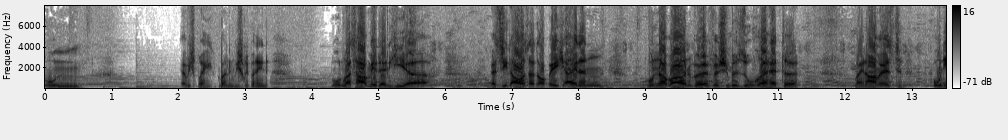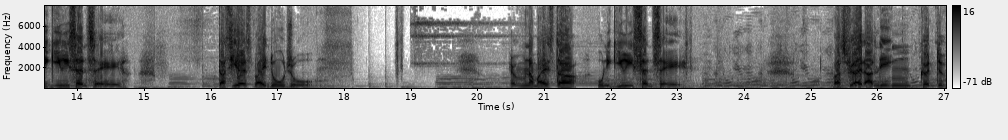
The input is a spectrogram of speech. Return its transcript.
Nun. Ja, wie spricht man, wie spricht man ihn? Nun, was haben wir denn hier? Es sieht aus, als ob ich einen wunderbaren wölfischen Besucher hätte. Mein Name ist Onigiri Sensei. Das hier ist mein Dojo. Kämpfender Meister Onigiri Sensei. Was für ein Anliegen könnte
